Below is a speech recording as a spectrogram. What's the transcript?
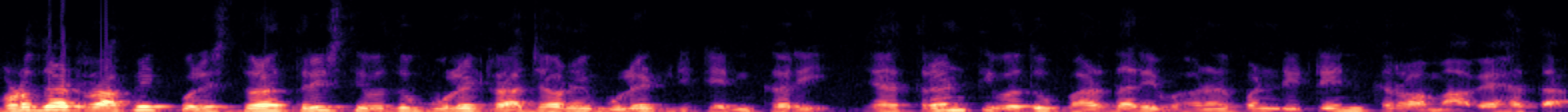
વડોદરા ટ્રાફિક પોલીસ દ્વારા ત્રીસથી વધુ બુલેટ રાજાઓની બુલેટ ડિટેન કરી, જ્યારે ત્રણથી વધુ ભારદારી વાહનો પણ ડિટેન કરવામાં આવ્યા હતા.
